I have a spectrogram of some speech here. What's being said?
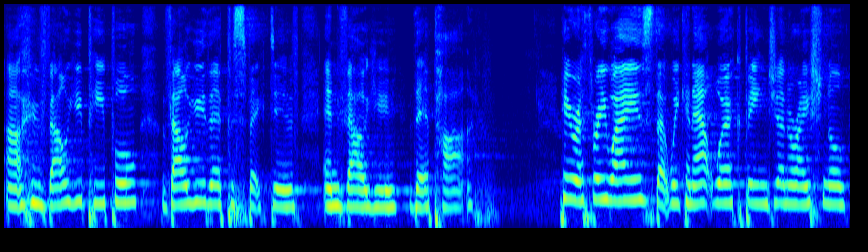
uh, who value people, value their perspective, and value their part. Here are three ways that we can outwork being generational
